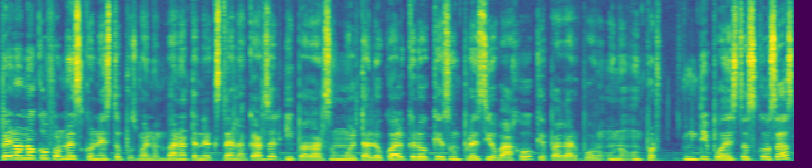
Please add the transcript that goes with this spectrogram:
pero no conformes con esto, pues bueno, van a tener que estar en la cárcel y pagar su multa, lo cual creo que es un precio bajo que pagar por, un, por un tipo de estas cosas,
